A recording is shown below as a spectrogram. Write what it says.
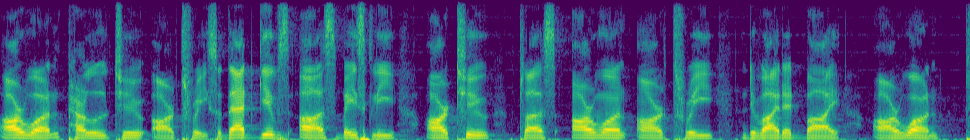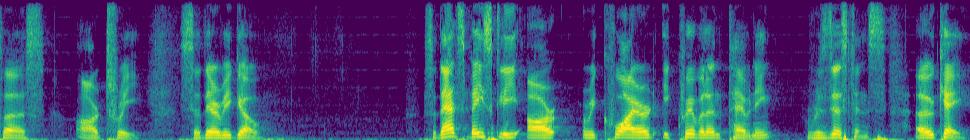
R1 parallel to R3. So that gives us basically R2 plus R1 R3 divided by R1 plus R3. So there we go. So that's basically our required equivalent Thevenin resistance. Okay.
